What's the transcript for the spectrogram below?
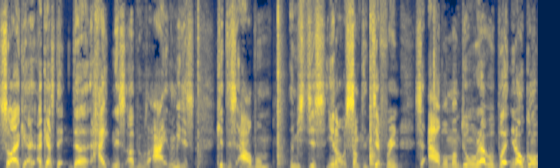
So I guess I guess the the hypeness of it was all right. Let me just get this album. Let me just you know something different. It's an album I'm doing whatever. But you know go,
